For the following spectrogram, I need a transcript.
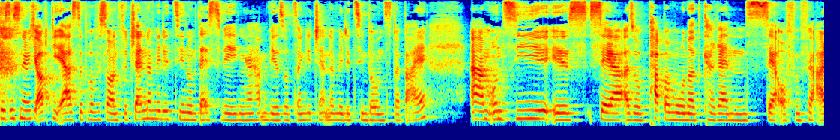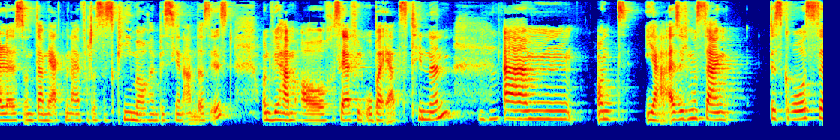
das ist nämlich auch die erste Professorin für Gendermedizin und deswegen haben wir sozusagen die Gendermedizin bei uns dabei. Ähm, und sie ist sehr, also Papa-Monat, Karenz, sehr offen für alles und da merkt man einfach, dass das Klima auch ein bisschen anders ist. Und wir haben auch sehr viel Oberärztinnen. Mhm. Ähm, und ja, also ich muss sagen, das große,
